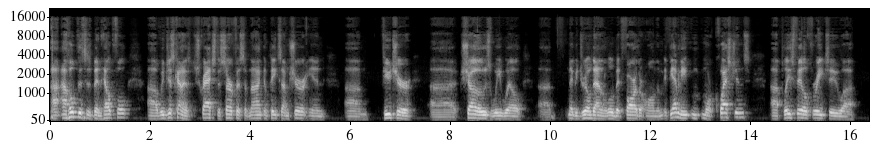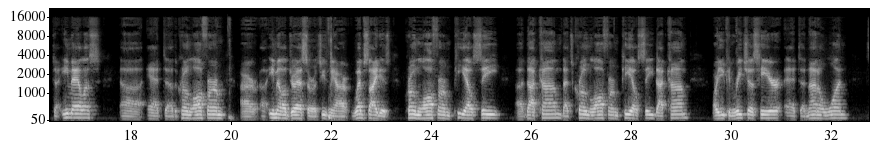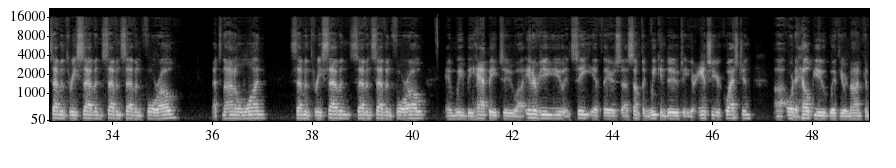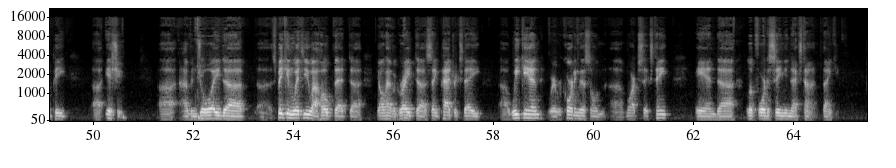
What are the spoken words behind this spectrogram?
I, I, hope this has been helpful. Uh, we've just kind of scratched the surface of non-competes. I'm sure in um, future uh, shows we will uh, maybe drill down a little bit farther on them. If you have any more questions, uh, please feel free to uh, to email us. at the Crone Law Firm, our email address, or excuse me, our website is Crone Law Firm PLC uh. That's PLC.com. Or you can reach us here at uh, 901 737 7740. That's 901 737 7740. And we'd be happy to uh, interview you and see if there's uh, something we can do to either answer your question uh, or to help you with your non compete uh, issue. Uh, I've enjoyed uh, speaking with you. I hope that y'all have a great St. Patrick's Day weekend. We're recording this on March 16th and look forward to seeing you next time. Thank you.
